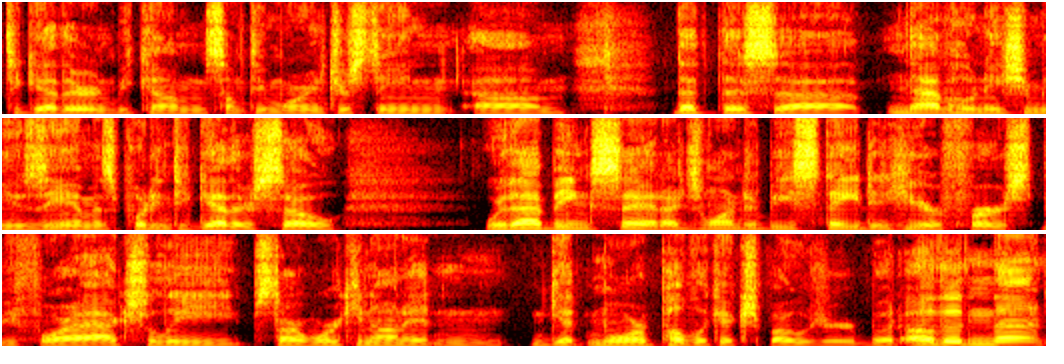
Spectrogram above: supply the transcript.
together and become something more interesting um, that this uh, Navajo Nation Museum is putting together. So, with that being said, I just wanted to be stated here first before I actually start working on it and get more public exposure. But other than that,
